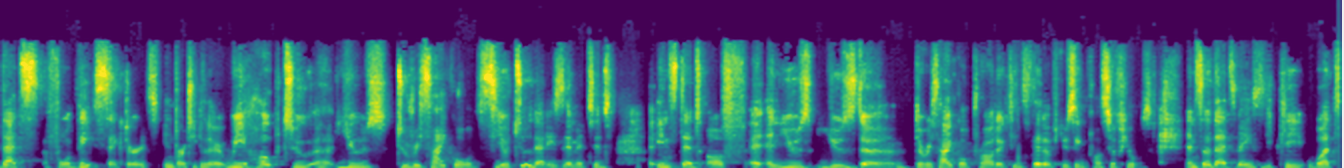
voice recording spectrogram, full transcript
that's for these sectors in particular, we hope to uh, use to recycle CO2 that is emitted instead of and use use the, the recycled product instead of using fossil fuels. And so that's basically basically what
